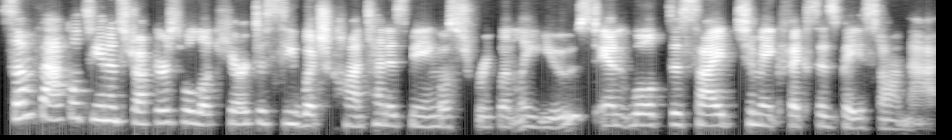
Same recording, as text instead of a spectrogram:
Some faculty and instructors will look here to see which content is being most frequently used and will decide to make fixes based on that.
